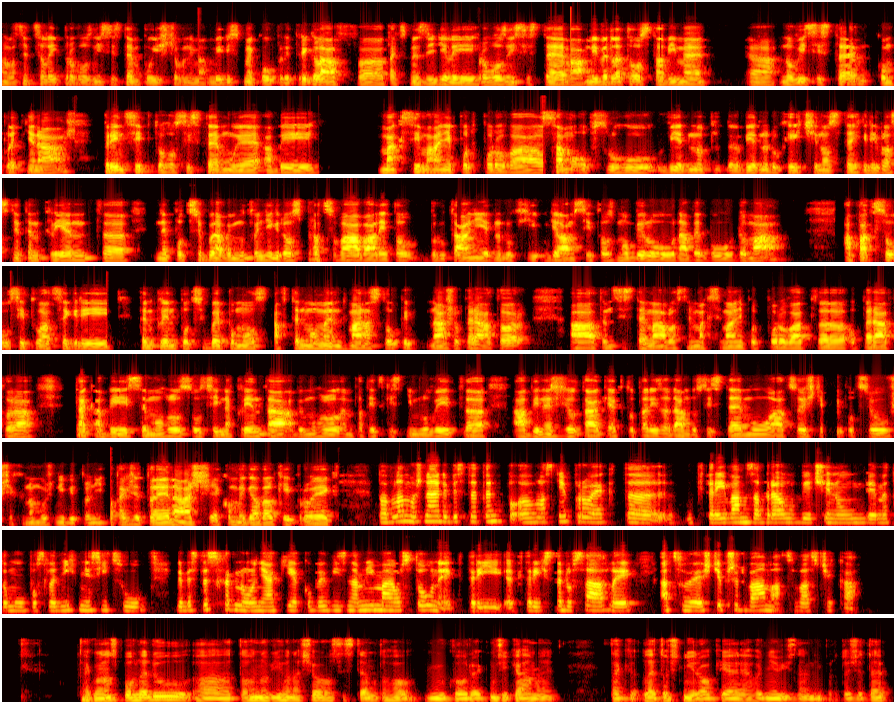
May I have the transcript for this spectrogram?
eh, vlastně celý provozní systém pojišťovny. My, když jsme koupili Triglav, tak jsme zdědili provozní systém a my vedle toho stavíme nový systém, kompletně náš. Princip toho systému je, aby maximálně podporoval samoobsluhu v, jednot, v jednoduchých činnostech, kdy vlastně ten klient eh, nepotřebuje, aby mu to někdo zpracovával. Je to brutálně jednoduchý. Udělám si to z mobilu, na webu, doma. A pak jsou situace, kdy ten klient potřebuje pomoc a v ten moment má nastoupit náš operátor a ten systém má vlastně maximálně podporovat eh, operátora tak, aby se mohl soustředit na klienta, aby mohl empaticky s ním mluvit a aby neřešil tak, jak to tady zadám do systému a co ještě potřebuji všechno možný vyplnit. Takže to je náš jako mega velký projekt. Pavle, možná kdybyste ten vlastně projekt, který vám zabral většinu, dejme tomu, posledních měsíců, kdybyste schrnul nějaký jakoby významný milestone, který, kterých jste dosáhli a co je ještě před váma, co vás čeká? Tak ono z pohledu toho nového našeho systému, toho New Code, jak mu říkáme, tak letošní rok je hodně významný, protože to je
